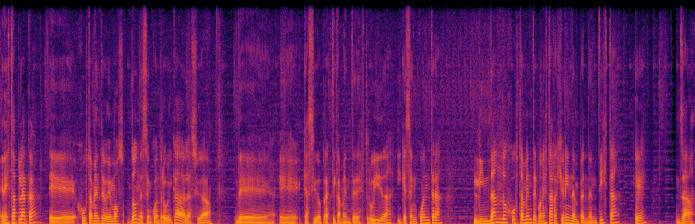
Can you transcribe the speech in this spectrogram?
En esta placa eh, justamente vemos dónde se encuentra ubicada la ciudad de, eh, que ha sido prácticamente destruida y que se encuentra lindando justamente con esta región independentista que ya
